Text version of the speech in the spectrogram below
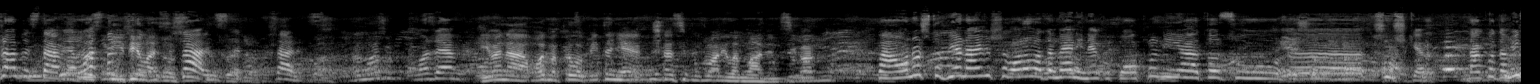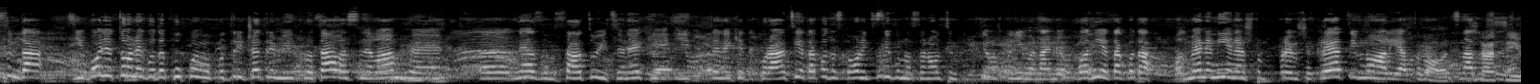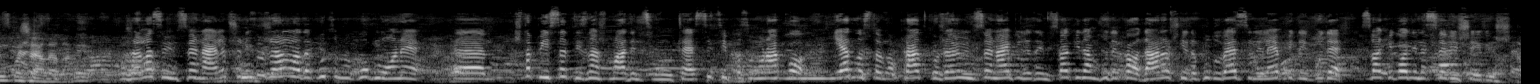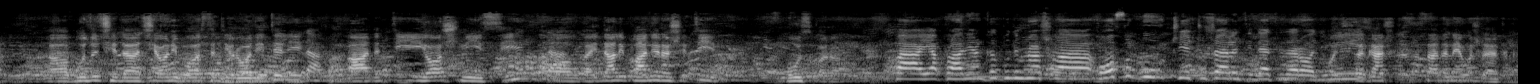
džabe stavljala. Stidila si. Šalim se, šalim se. Može? Ivana, odmah prvo pitanje, šta si poklonila mladencima? Pa ono što bi ja najviše voljela da meni neko pokloni, a to su e, šuške. Tako da mislim da je bolje to nego da kupujemo po 3-4 mikrotalasne lampe, ne znam, statuice neke i te neke dekoracije, tako da oni će sigurno sa novcem kupiti ono što njima je najneophodnije, tako da od mene nije nešto previše kreativno, ali eto novac. Nadam Šta se si im poželela? Poželela sam im sve najlepše, nisam želela da kucam na Google one e, šta pisati, znaš, mladencima u čestici, pa sam onako jednostavno, kratko, želim im sve najbolje, da im svaki dan bude kao današnji, da budu veseli, lepi, da ih bude svake godine sve više i više. A, budući da će oni postati roditelji, Da. a da ti još nisi, Da. ovaj, da li planiraš i ti uskoro? Pa ja planiram kad budem našla osobu čije ću želeti dete da rodim. Hoćeš Ili, da kažeš da sada ne može detka?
